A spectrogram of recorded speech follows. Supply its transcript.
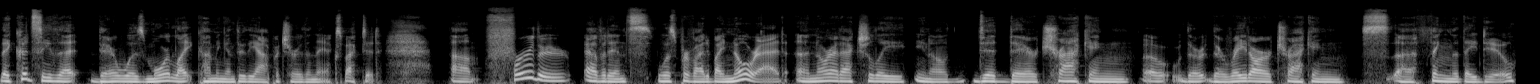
They could see that there was more light coming in through the aperture than they expected. Um, further evidence was provided by NORAD. Uh, NORAD actually, you know, did their tracking, uh, their their radar tracking uh, thing that they do,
